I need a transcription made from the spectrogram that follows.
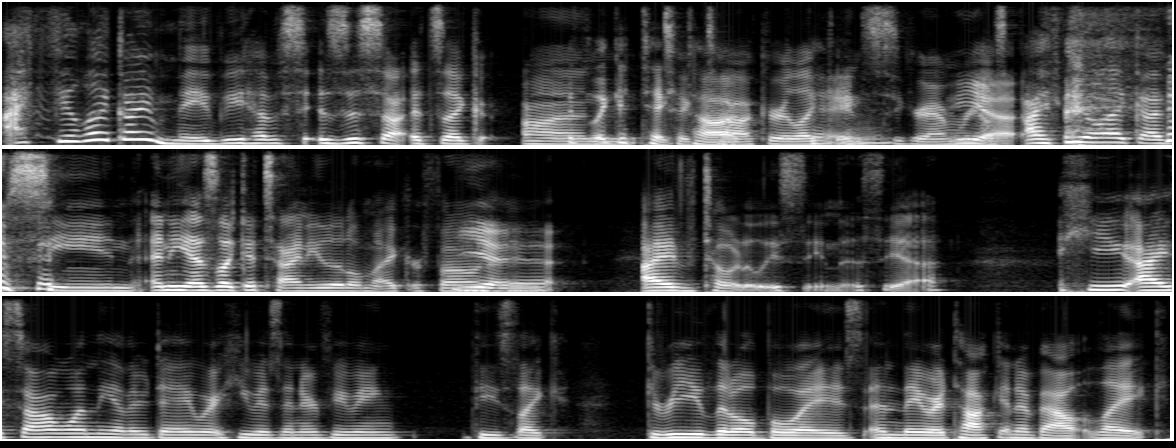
I feel like I maybe have. Is this? uh, It's like on like a TikTok or like thing. Instagram reels. Yeah. I feel like I've seen, and he has like a tiny little microphone. Yeah. I've totally seen this. Yeah. He I saw one the other day where he was interviewing these like three little boys and they were talking about like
